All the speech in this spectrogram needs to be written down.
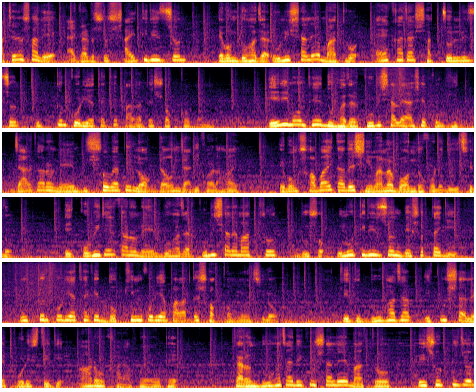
আঠেরো সালে এগারোশো সাঁত্রিশ জন এবং দু হাজার উনিশ সালে মাত্র এক হাজার সাতচল্লিশ জন উত্তর কোরিয়া থেকে পালাতে সক্ষম হন। এরই মধ্যে দু হাজার কুড়ি সালে আসে কোভিড, যার কারণে বিশ্বব্যাপী লকডাউন জারি করা হয় এবং সবাই তাদের সীমানা বন্ধ করে দিয়েছিল। এই কোভিডের কারণে দু হাজার কুড়ি সালে মাত্র দুশো উনতিরিশ জন দেশত্যাগী উত্তর কোরিয়া থেকে দক্ষিণ কোরিয়া পালাতে সক্ষম হয়েছিল। কিন্তু দু হাজার একুশ সালে পরিস্থিতি আরও খারাপ হয়ে ওঠে, কারণ দু হাজার একুশ সালে মাত্র তেষট্টি জন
